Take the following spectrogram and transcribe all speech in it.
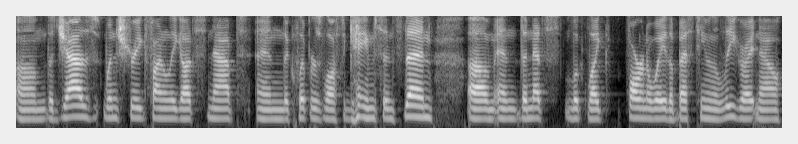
Um, the Jazz win streak finally got snapped, and the Clippers lost a game since then. Um, and the Nets look like far and away the best team in the league right now.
